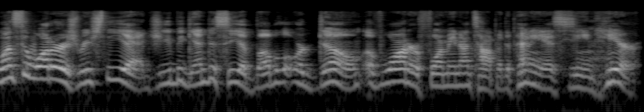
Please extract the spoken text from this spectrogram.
Once the water has reached the edge, you begin to see a bubble or dome of water forming on top of the penny as seen here.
